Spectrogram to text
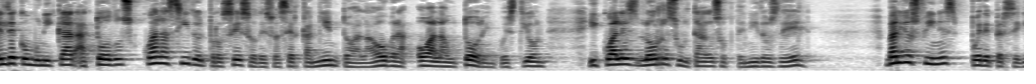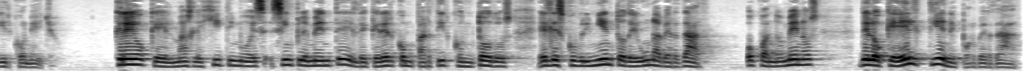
el de comunicar a todos cuál ha sido el proceso de su acercamiento a la obra o al autor en cuestión y cuáles los resultados obtenidos de él. Varios fines puede perseguir con ello. Creo que el más legítimo es simplemente el de querer compartir con todos el descubrimiento de una verdad, o cuando menos de lo que él tiene por verdad.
